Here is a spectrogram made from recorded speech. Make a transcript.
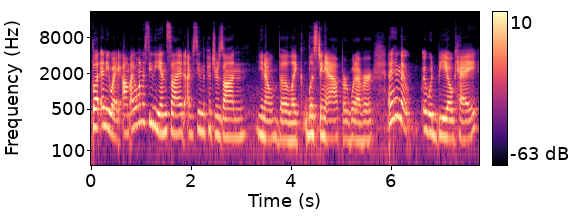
But anyway, um, I wanna see the inside. I've seen the pictures on, you know, the like listing app or whatever. And I think that it would be okay,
